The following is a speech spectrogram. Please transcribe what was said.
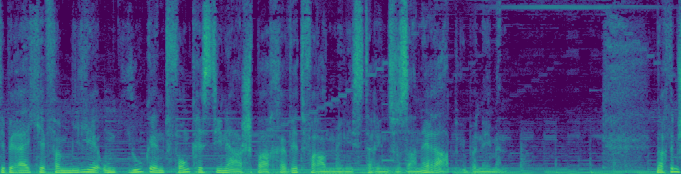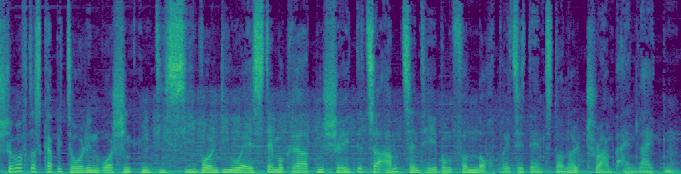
Die Bereiche Familie und Jugend von Christine Aschbacher wird Frauenministerin Susanne Raab übernehmen. Nach dem Sturm auf das Kapitol in Washington, D.C. wollen die US-Demokraten Schritte zur Amtsenthebung von noch Präsident Donald Trump einleiten.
